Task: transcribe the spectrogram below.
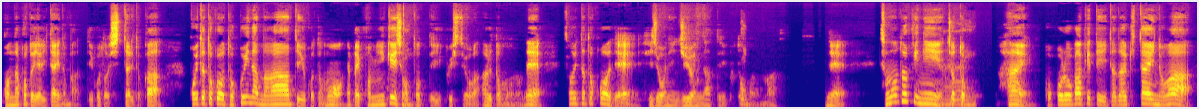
こんなことをやりたいのかっていうことを知ったりとか、こういったところ得意なんだなっていうことも、やっぱりコミュニケーションを取っていく必要があると思うので、そういったところで非常に重要になっていくと思います。で、その時にちょっと、はいはい、心がけていただきたいのは、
